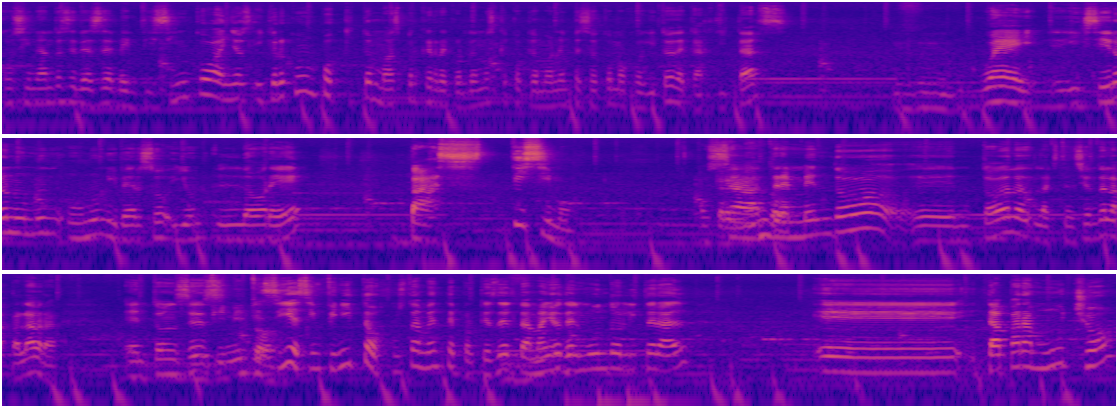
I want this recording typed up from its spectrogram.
cocinándose desde 25 años y creo que un poquito más porque recordemos que Pokémon empezó como jueguito de cartitas. Güey, hicieron un, un- un universo y un lore vastísimo. O sea, Tremendo. en toda la, la extensión de la palabra. Entonces, Infinito. sí, es infinito, justamente, porque es del tamaño del mundo literal. Eh, da para mucho,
